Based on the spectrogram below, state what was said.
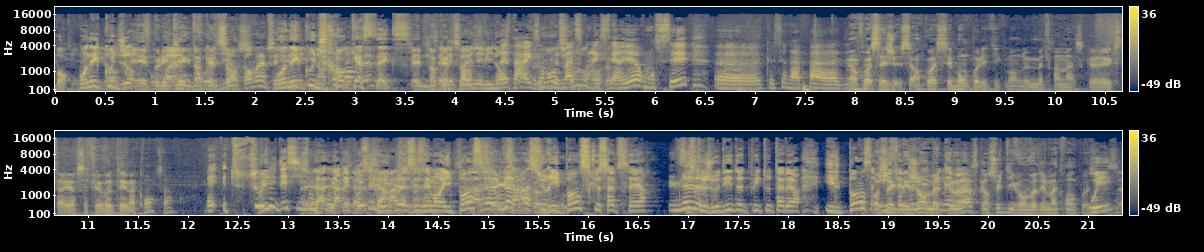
Bon, on écoute Jean. Et politique, dans quel sens On écoute Jean Castex. Mais dans quel sens une évidence Bah, par exemple, le masque en extérieur, on sait euh, que ça n'a pas. Mais en quoi c'est c'est- en quoi c'est bon politiquement de mettre un masque à l'extérieur Ça fait voter Macron, ça? Mais toutes les décisions La, la réponse est oui, précisément. Il pense, Le- le- ça rassure, il pense que ça le sert. Le- C'est ce que je vous dis depuis tout à l'heure. Il pense. Vous pensez que les gens mettent le masque, ensuite ils vont voter Macron, quoi. Oui, Ça-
